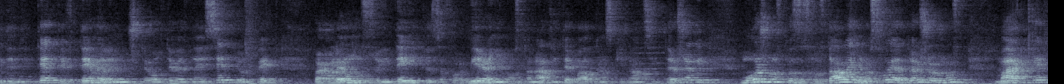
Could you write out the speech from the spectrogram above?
идентитет е втемелен уште од 19. век, паралелно со идеите за формирање на останатите балкански нации и држави, можноста за создавање на своја државност маркер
